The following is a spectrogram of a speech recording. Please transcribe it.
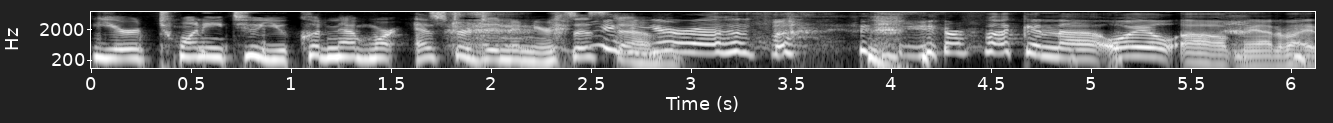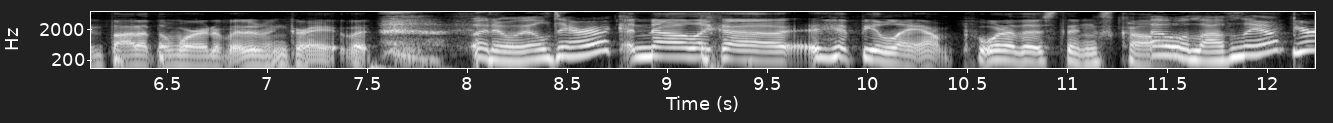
you're 22. You couldn't have more estrogen in your system. You're a, you're fucking uh, oil. Oh man, if I had thought of the word, it would have been great. But An oil derrick? no, like a hippie lamp. What are those things called? Oh, a lava lamp? your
